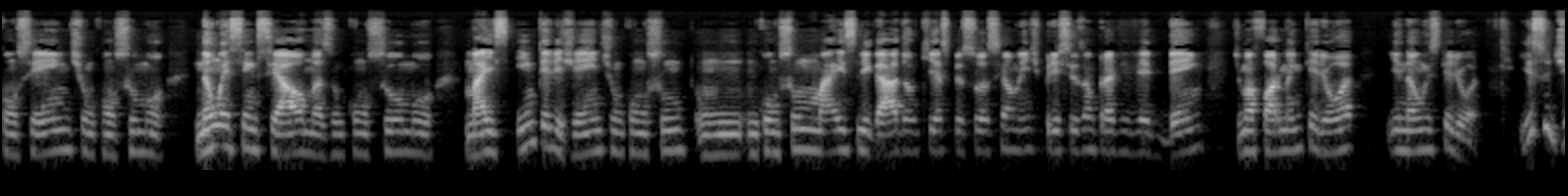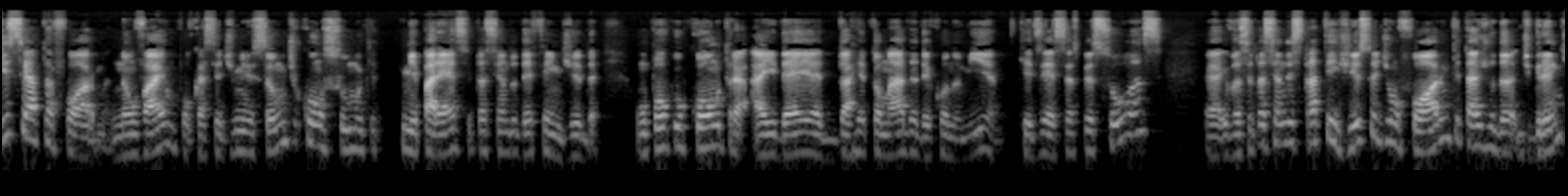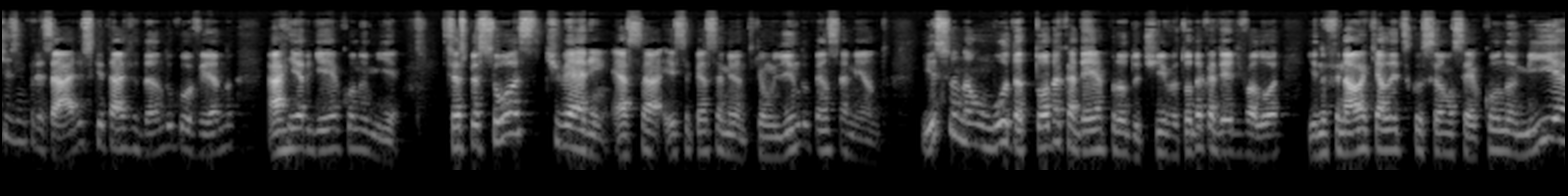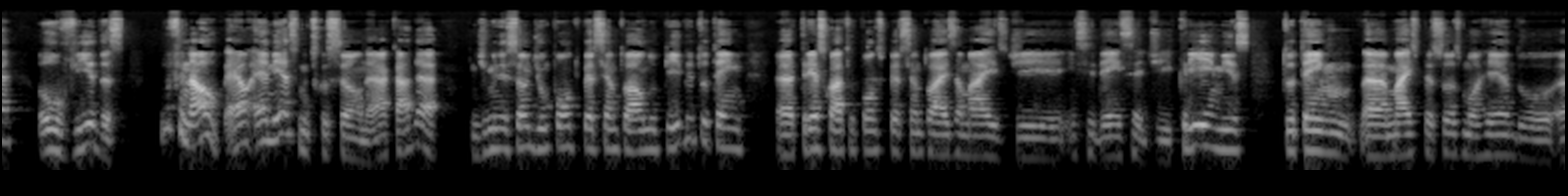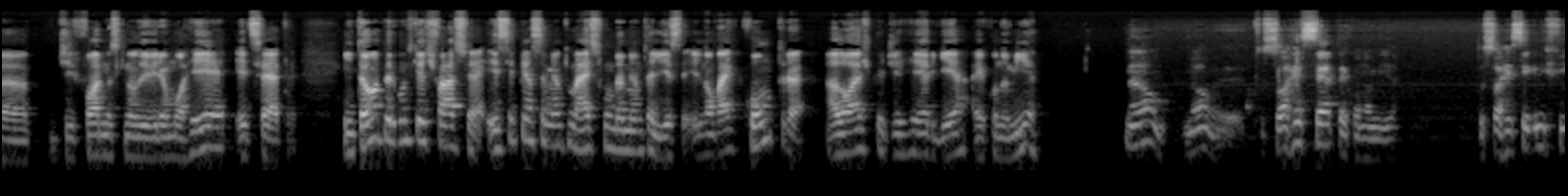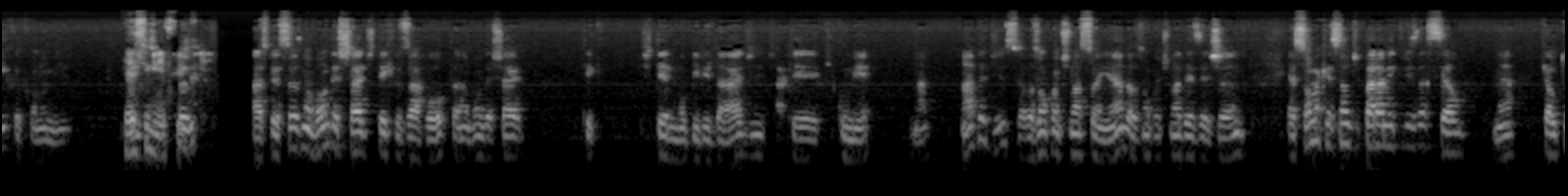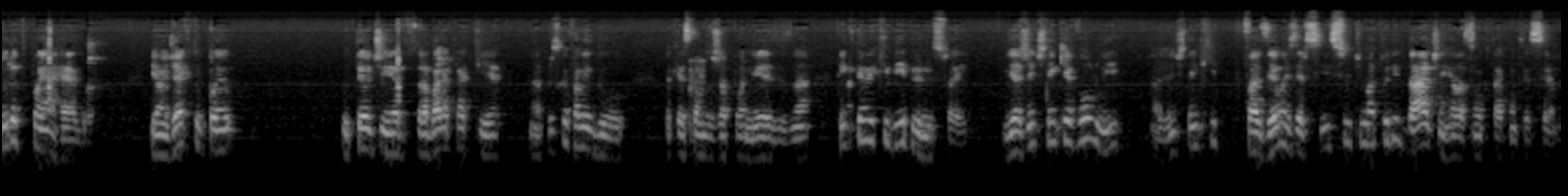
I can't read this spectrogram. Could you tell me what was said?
consciente, um consumo não essencial, mas um consumo mais inteligente, um consumo, um, um consumo mais ligado ao que as pessoas realmente precisam para viver bem de uma forma interior e não exterior. Isso, de certa forma, não vai um pouco essa diminuição de consumo que me parece está sendo defendida um pouco contra a ideia da retomada da economia. Quer dizer, se as pessoas. É, e você está sendo estrategista de um fórum que está ajudando, de grandes empresários que está ajudando o governo a reerguer a economia. Se as pessoas tiverem essa, esse pensamento, que é um lindo pensamento, isso não muda toda a cadeia produtiva, toda a cadeia de valor. E no final, aquela discussão se é economia ou vidas, no final é, é a mesma discussão, né? A cada diminuição de um ponto percentual no PIB, tu tem uh, 3, 4 pontos percentuais a mais de incidência de crimes, tu tem uh, mais pessoas morrendo uh, de formas que não deveriam morrer, etc. Então, a pergunta que eu te faço é, esse pensamento mais fundamentalista, ele não vai contra a lógica de reerguer a economia? Não, não. Tu só reseta a economia. Tu só ressignifica a economia. Ressignifica. As pessoas não vão deixar de ter que usar roupa, não vão deixar de ter mobilidade, de ter que comer. Nada disso. Elas vão continuar sonhando, elas vão continuar desejando. É só uma questão de parametrização. Né? Que altura tu põe a régua? E onde é que tu põe o teu dinheiro? Tu trabalha para quê? Né? Por isso que eu falei do, da questão dos japoneses. Né? Tem que ter um equilíbrio nisso aí. E a gente tem que evoluir. A gente tem que fazer um exercício de maturidade em relação ao que está acontecendo.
